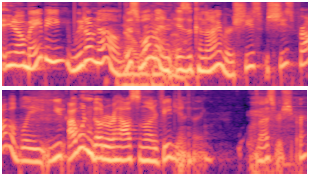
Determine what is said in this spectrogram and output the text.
you know, maybe we don't know. this woman know. is a conniver. She's she's probably. You, I wouldn't go to her house and let her feed you anything. That's for sure.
